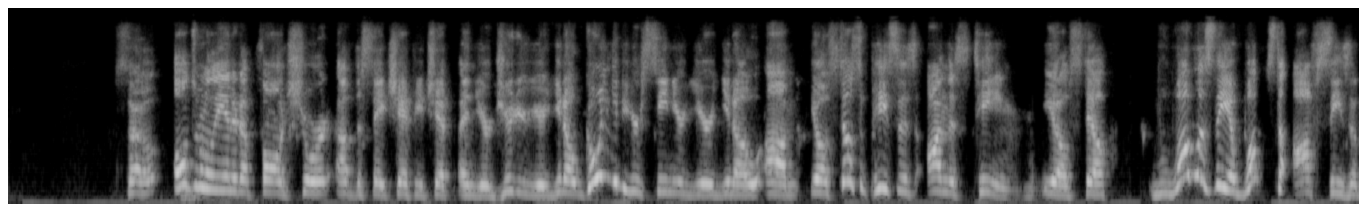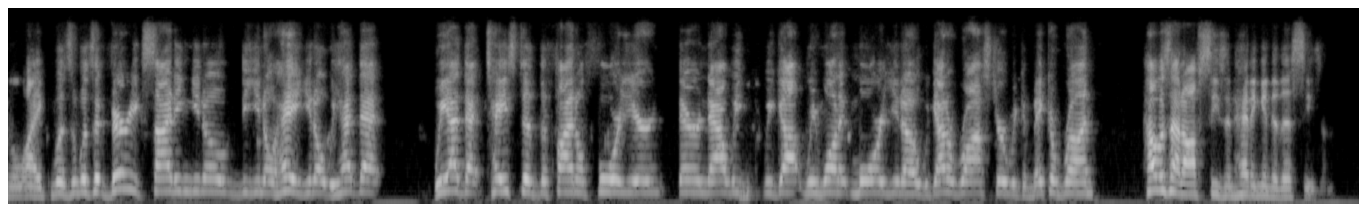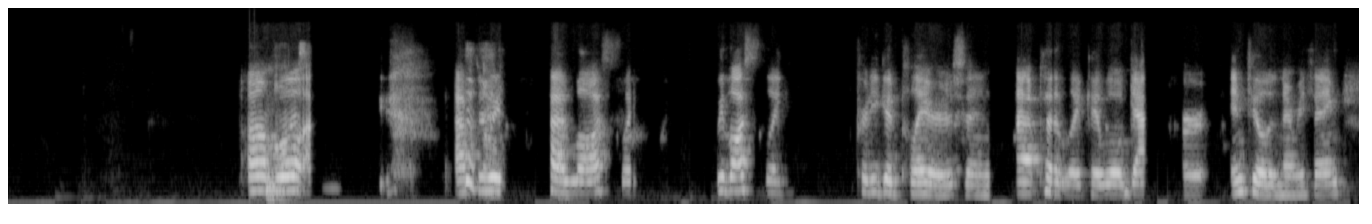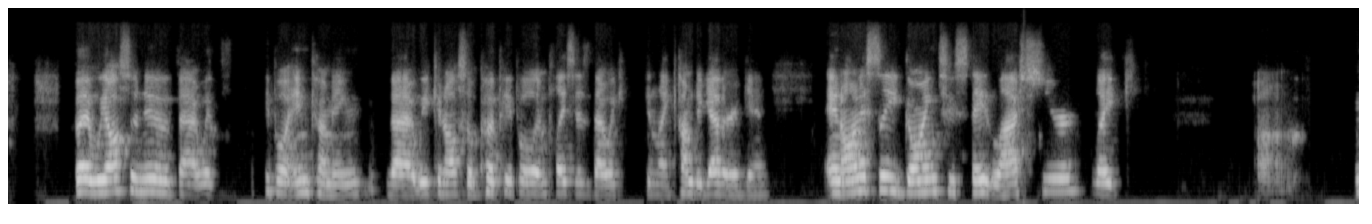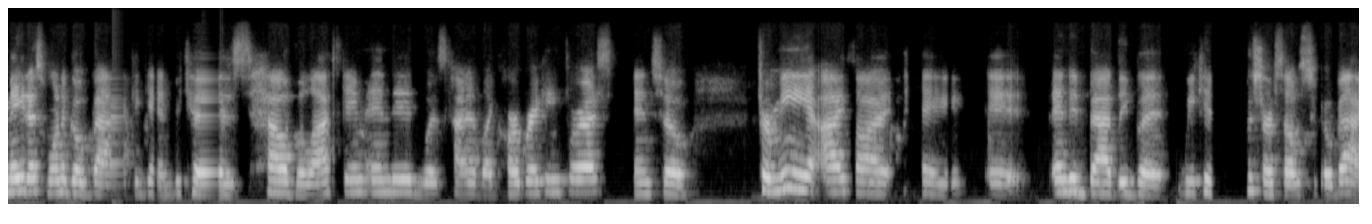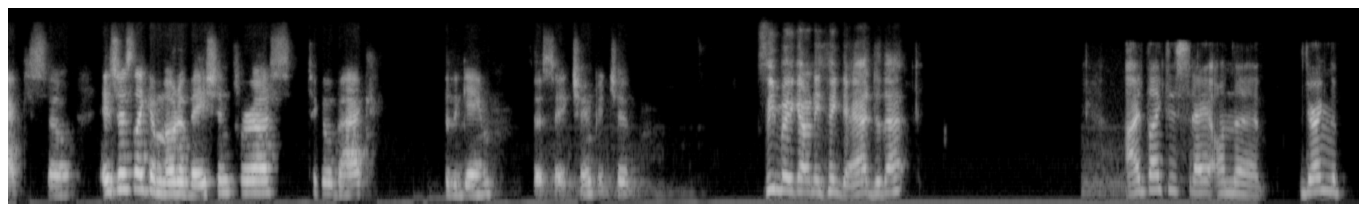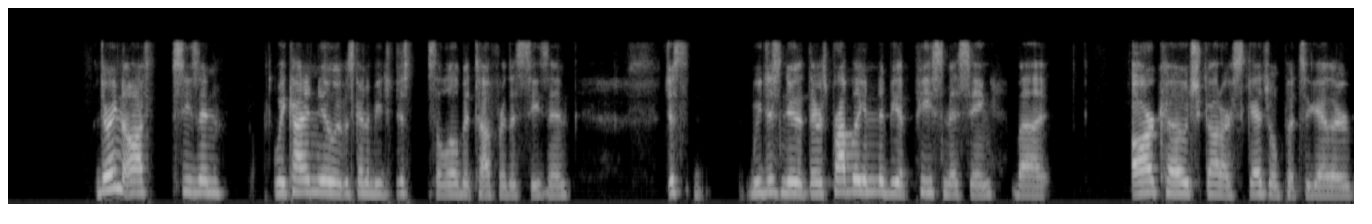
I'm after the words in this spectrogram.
so ultimately ended up falling short of the state championship in your junior year. You know, going into your senior year, you know, um, you know, still some pieces on this team, you know, still what was the what's the off season like? Was it was it very exciting? You know, the, you know, hey, you know, we had that we had that taste of the final four year there. Now we we got we want it more. You know, we got a roster. We can make a run. How was that off season heading into this season? Um. Well, after we had lost, like we lost like pretty good players, and that put like a little gap in our infield and everything. But we also knew that with people incoming, that we can also put people in places that we can like come together again. And honestly, going to state last year, like, um, made us want to go back again because how the last game ended was kind of like heartbreaking for us. And so for me, I thought, hey, it ended badly, but we can push ourselves to go back. So it's just like a motivation for us to go back to the game, the state championship. Has anybody got anything to add to that? I'd like to say on the during the during the off season, we kind of knew it was going to be just a little bit tougher this season. Just we just knew that there was probably going to be a piece missing, but our coach got our schedule put together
